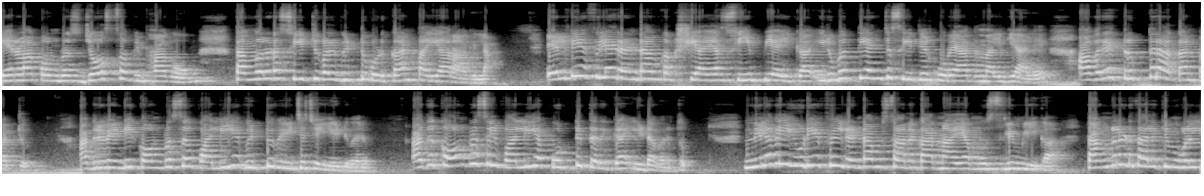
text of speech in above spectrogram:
കേരള കോൺഗ്രസ് ജോസഫ് വിഭാഗവും തങ്ങളുടെ സീറ്റുകൾ വിട്ടുകൊടുക്കാൻ തയ്യാറാകില്ല. എൽ ഡി എഫിലെ രണ്ടാം കക്ഷിയായ സി പി ഐക്ക് ഇരുപത്തിയഞ്ച് സീറ്റിൽ കുറയാതെ നൽകിയാലേ അവരെ തൃപ്തരാക്കാൻ പറ്റൂ. അതിനുവേണ്ടി കോൺഗ്രസ് വലിയ വിട്ടുവീഴ്ച ചെയ്യേണ്ടി വരും. അത് കോൺഗ്രസിൽ വലിയ പൊട്ടിത്തെറിക്ക് ഇടവരുത്തും. നിലവിൽ യു ഡി എഫിൽ രണ്ടാം സ്ഥാനക്കാരനായ മുസ്ലിം ലീഗ് തങ്ങളുടെ തലയ്ക്ക് മുകളിൽ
